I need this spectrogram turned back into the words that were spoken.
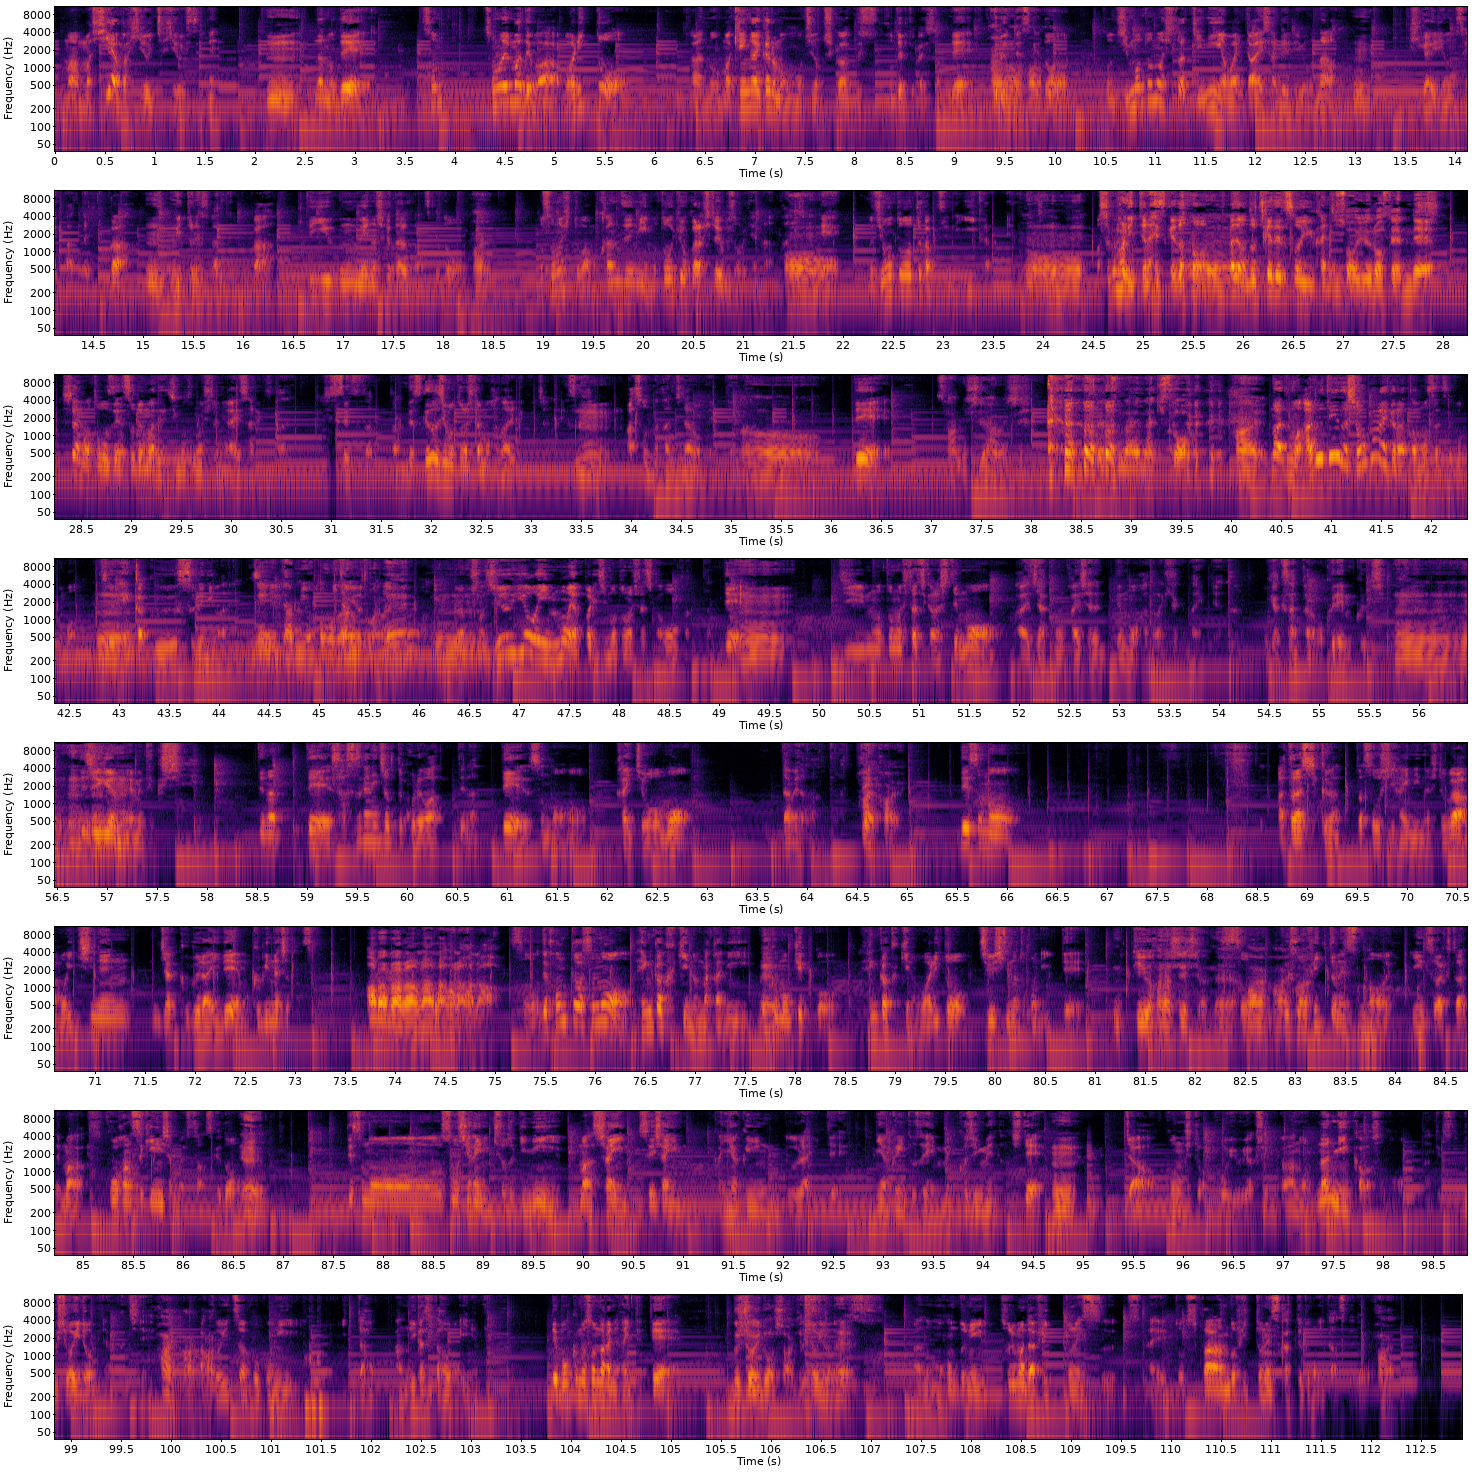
まあまあ視野が広いっちゃ広いですよね。うん。なので、そん、それまでは割と、あの、まあ、県外からももちろん宿泊しホテルとかやってたんで、来るんですけど、はいはいその地元の人たちに割と愛されるような、ん日帰り温泉があったりとか、うん。フィットネスがあったりとか、っていう運営の仕方だったんですけど、もうその人はもう完全にもう東京から人呼ぶぞみたいな感じで、もう地元とか別にいいからみたいなう感じで、んうんうんまあ、そこまで言ってないですけど、うん まあでもどっちかというとそういう感じ。そういう路線で。そしたらまあ当然それまで地元の人に愛されてた施設だったんですけど、地元の人はもう離れてくるじゃないですか。ん。あ、そんな感じなのね、みたいな。うん。で、寂しい話。切ない泣きそう。はい。まあでもある程度しょうがないかなと思ってたんですよ、僕も。んそういう変革するにはね。ね、痛みを伴う痛みを伴う。うんその従業員もやっぱり地元の人たちが多かったんで、うん。地元の人たちからしても、あ、じゃあこの会社でもう働きたくないみたいな。お客さんからもクレーム来るし。で、従業員も辞めていくし。ってなって、さすがにちょっとこれはってなって、その会長もダメだなってなって。はいはい。で、その、新しくなった総支配人の人がもう1年弱ぐらいでもうクビになっちゃったんですよ。あららららららら。そう。で、本当はその変革期の中に、ええ僕も結構変革期の割と中心のところにいて、っていう話ですよね。そう、はいはい僕そのフはい。ィットネスのインストラクターで、まあ、後半責任者もやってたんですけど、えで、その、総支配人来た時に、まあ、社員、正社員が200人ぐらいいて、200人と全員個人面談して、え。うん。じゃあ、この人はこういう役職、あの、何人かはその、なんていうんですか、部署移動みたいな感じで、はいはいあ、はい。こいつはここに行ったほ、あの、行かせた方がいいね、みたいな。で、僕もその中に入ってて、部署移動したわけ部ですよね。署移動です。あの、もう本当に、それまではフィットネス、えっ、と、スパフィットネス科っていうところにいたんですけど、はい。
